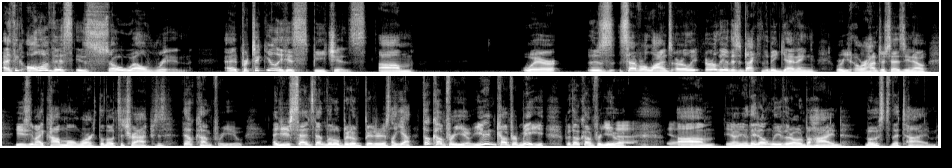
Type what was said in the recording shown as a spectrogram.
I think all of this is so well written, uh, particularly his speeches. Um, where there's several lines early earlier. This is back to the beginning where where Hunter says, you know, using my comm won't work. They'll know it's a trap. He says, they'll come for you. And you sense that little bit of bitterness, like, yeah, they'll come for you. You didn't come for me, but they'll come for you. Yeah, yeah. Um, you know, you know, they don't leave their own behind most of the time.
